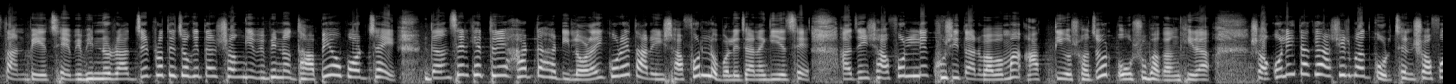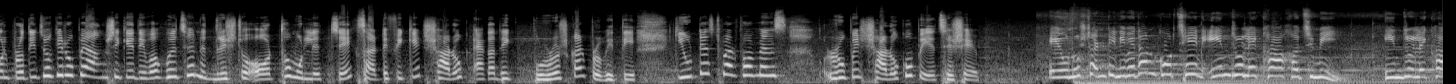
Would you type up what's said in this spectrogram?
স্থান পেয়েছে। বিভিন্ন রাজ্যের প্রতিযোগিতার সঙ্গে বিভিন্ন ধাপে ও পর্যায়ে ডান্সের ক্ষেত্রে হাড্ডাহাড্ডি লড়াই করে তার এই সাফল্য বলে জানা গিয়েছে। আজ এই সাফল্যে খুশি তার বাবা মা আত্মীয় স্বজন ও শুভাকাঙ্ক্ষীরা। সকলেই তাকে আশীর্বাদ করছেন। সফল প্রতিযোগী রূপে আংশিকে দেওয়া হয়েছে নির্দিষ্ট অর্থমূল্যের চেক, সার্টিফিকেট, স্মারক, একাধিক পুরস্কার প্রভৃতি। কিউটেস্ট পারফরমেন্স রূপে স্মারকও পেয়েছে সে। এই অনুষ্ঠানটি নিবেদন করছেন ইন্দ্রলেখা হজমি। ইন্দ্রলেখা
